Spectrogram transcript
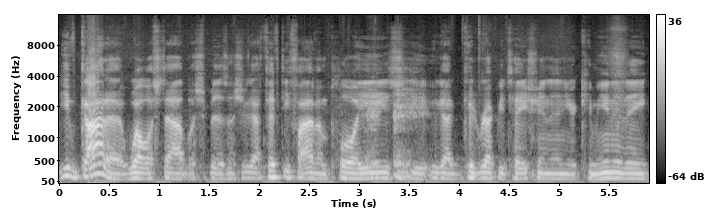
you've got a well-established business. You've got 55 employees. You, have got good reputation in your community,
